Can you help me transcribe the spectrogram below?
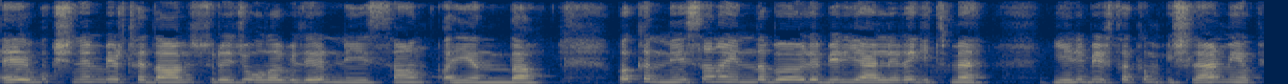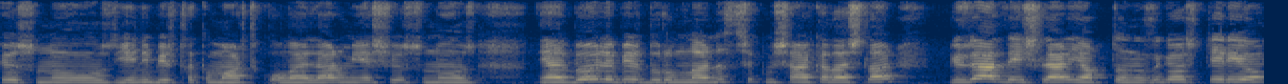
E, bu kişinin bir tedavi süreci olabilir Nisan ayında. Bakın Nisan ayında böyle bir yerlere gitme Yeni bir takım işler mi yapıyorsunuz? Yeni bir takım artık olaylar mı yaşıyorsunuz? Yani böyle bir durumlarınız çıkmış arkadaşlar. Güzel de işler yaptığınızı gösteriyor.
